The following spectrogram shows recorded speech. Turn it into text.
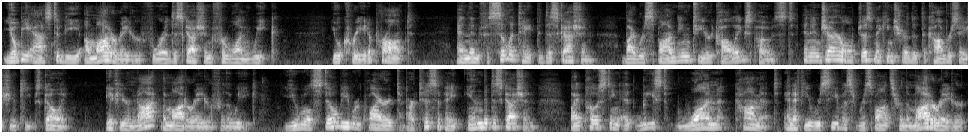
you'll be asked to be a moderator for a discussion for one week. You'll create a prompt and then facilitate the discussion by responding to your colleagues' posts and in general just making sure that the conversation keeps going. If you're not the moderator for the week, you will still be required to participate in the discussion by posting at least one comment. And if you receive a response from the moderator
